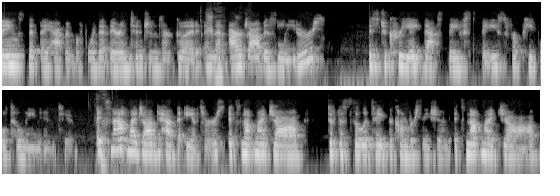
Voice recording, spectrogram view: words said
things that they haven't before, that their intentions are good, and sure. that our job as leaders is to create that safe space for people to lean into. Correct. It's not my job to have the answers. It's not my job to facilitate the conversation. It's not my job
